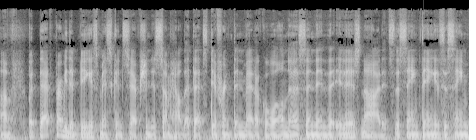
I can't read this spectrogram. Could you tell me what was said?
Um, but that's probably the biggest misconception is somehow that that's different than medical illness, and it is not. It's the same thing. It's the same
